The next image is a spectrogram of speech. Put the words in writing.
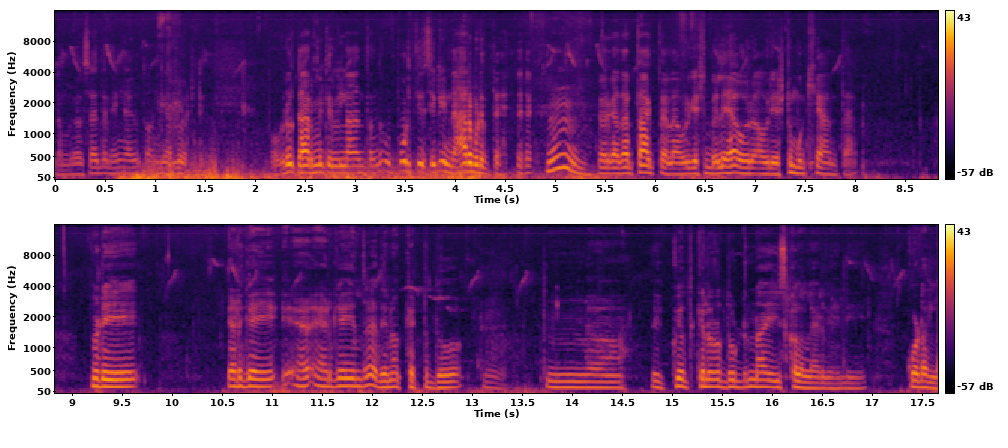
ನಮ್ಮ ವ್ಯವಸಾಯದಲ್ಲಿ ಹೆಂಗಾಗುತ್ತೋ ಹಂಗೆ ಅಲ್ಲೂ ಅಷ್ಟೇ. ಅವರು ಕಾರ್ಮಿಕರಿಲ್ಲ ಅಂತಂದ್ರೆ ಪೂರ್ತಿ ಸಿಟಿ ನಾರ್ಬಿಡುತ್ತೆ. ಹ್ಞೂ ಅವ್ರಿಗೆ ಅದು ಅರ್ಥ ಆಗ್ತಾಯಿಲ್ಲ. ಅವ್ರಿಗೆ ಎಷ್ಟು ಬೆಲೆ ಅವರು ಅವ್ರು ಎಷ್ಟು ಮುಖ್ಯ ಅಂತ. ನೋಡಿ ಎಡಗೈ ಎಡ್ಗೈ ಅಂದರೆ ಅದೇನೋ ಕೆಟ್ಟದ್ದು. ಕೆಲವರು ದುಡ್ಡನ್ನ ಇಸ್ಕೊಳ್ಳಲ್ಲ ಎಡಗೈಲಿ ಕೊಡಲ್ಲ.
